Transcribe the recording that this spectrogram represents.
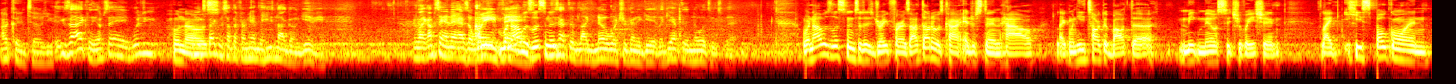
I couldn't tell you. Exactly. I'm saying, what do you? Who knows? You knows? expecting something from him that he's not going to give you? And, Like I'm saying that as a I Wayne mean, when I was listening- you just have to like know what you're going to get. Like you have to know what to expect. when I was listening to this Drake first, I thought it was kind of interesting how, like, when he talked about the Meek Mill situation, like he spoke on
